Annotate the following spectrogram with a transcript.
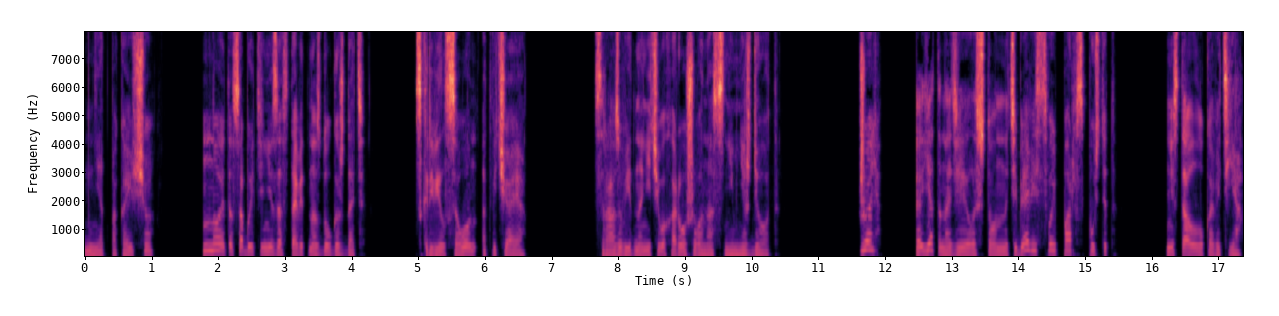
Нет, пока еще. Но это событие не заставит нас долго ждать. Скривился он, отвечая. Сразу видно, ничего хорошего нас с ним не ждет. Жаль. Я-то надеялась, что он на тебя весь свой пар спустит. Не стала лукавить я.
